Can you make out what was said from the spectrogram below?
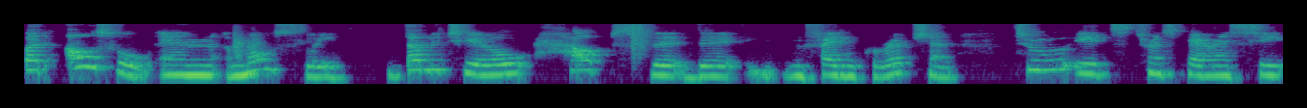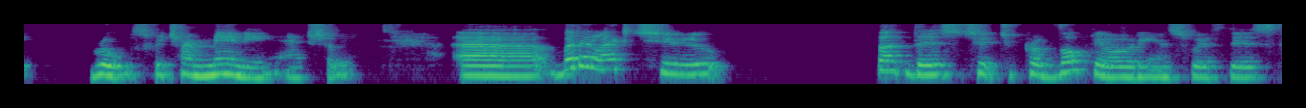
but also and mostly WTO helps the, the fighting corruption through its transparency rules, which are many actually. Uh, but I like to put this to, to provoke the audience with this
